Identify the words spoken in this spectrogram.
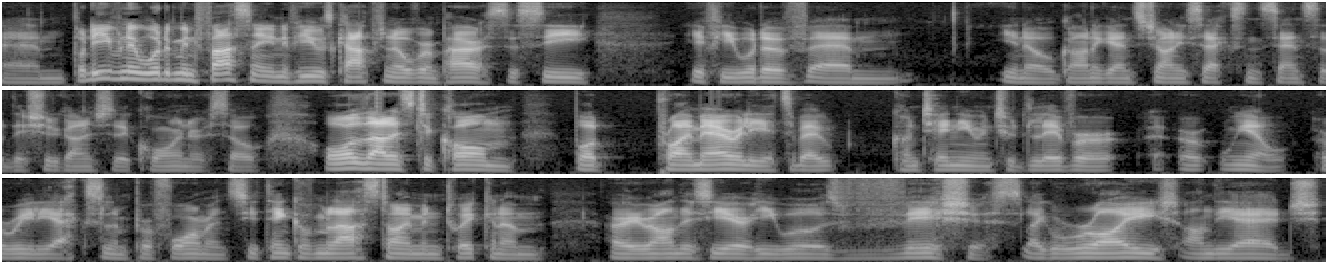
Um, but even it would have been fascinating if he was captain over in Paris to see if he would have, um, you know, gone against Johnny Sexton's sense that they should have gone into the corner. So all that is to come. But primarily, it's about continuing to deliver, a, you know, a really excellent performance. You think of him last time in Twickenham earlier on this year, he was vicious, like right on the edge.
